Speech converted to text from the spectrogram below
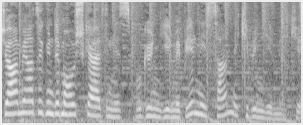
Camiada gündeme hoş geldiniz. Bugün 21 Nisan 2022.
